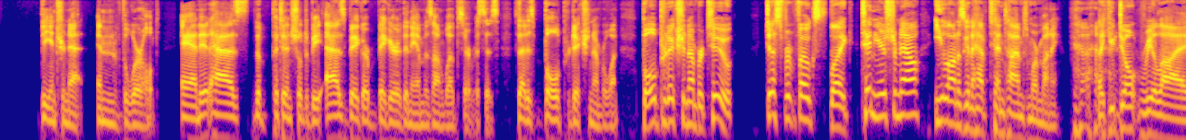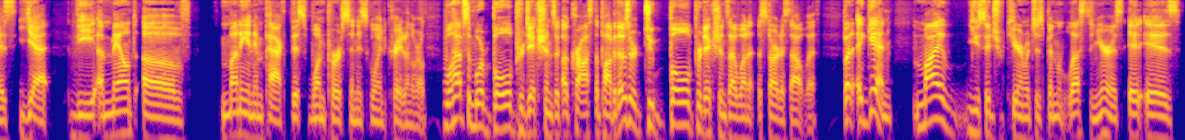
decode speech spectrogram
the internet and of the world. And it has the potential to be as big or bigger than Amazon Web Services. So that is bold prediction number one. Bold prediction number two, just for folks like 10 years from now, Elon is going to have 10 times more money. like you don't realize yet the amount of money and impact this one person is going to create in the world. We'll have some more bold predictions across the pod, but those are two bold predictions I want to start us out with. But again, my usage, Kieran, which has been less than yours, it is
